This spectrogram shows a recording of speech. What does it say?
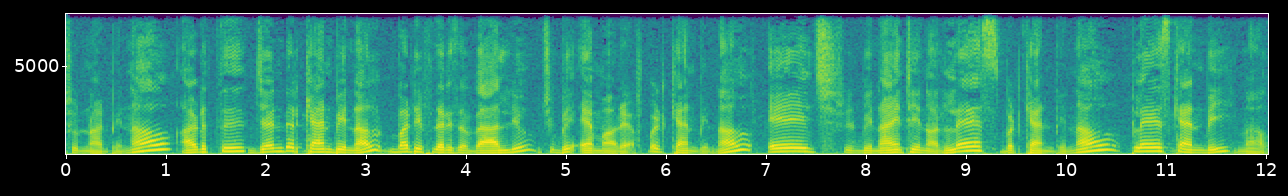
should not be null அடுத்து gender can be null but if there is a value it should be M or F but it can be null age should be 19 or less but can be null place can be null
